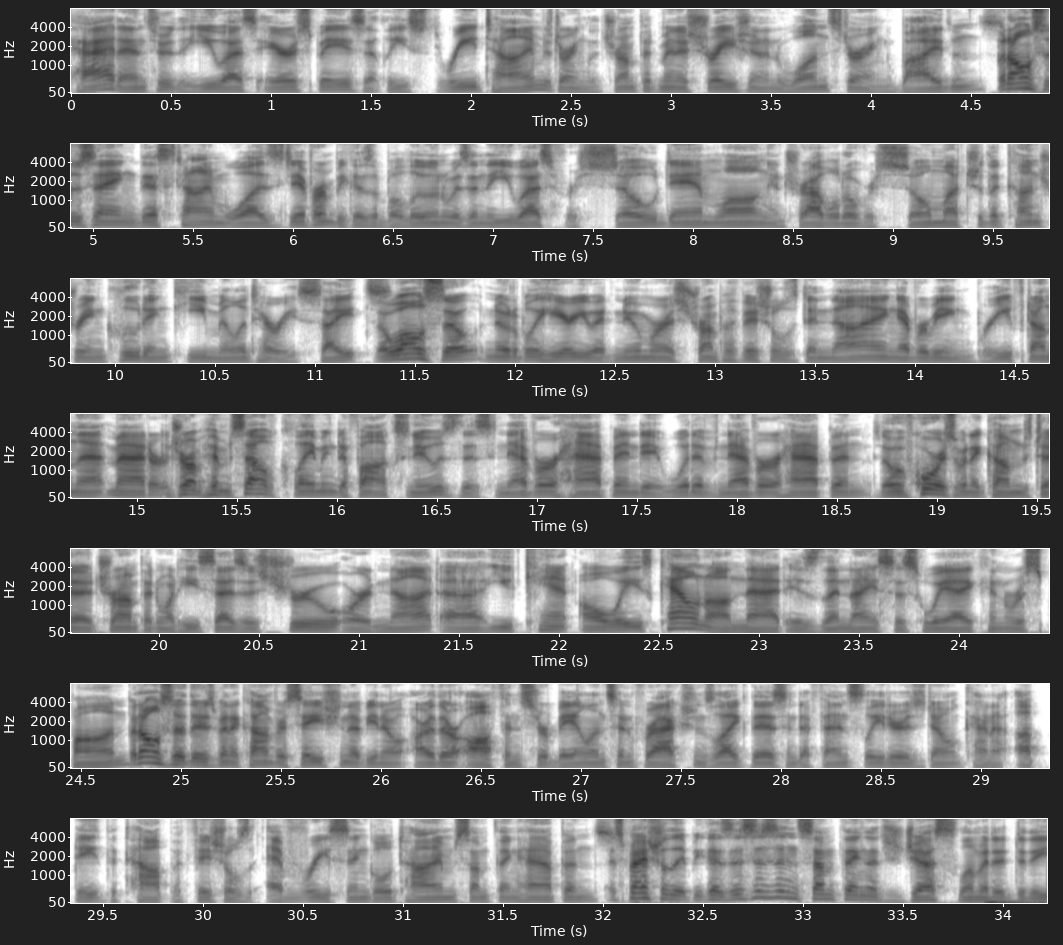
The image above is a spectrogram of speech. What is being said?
had entered the U.S. airspace at least three times during the Trump administration and once during Biden's, but also saying this time was different because the balloon was in the U.S. for so damn long and traveled over so much of the country, including key military sites. Though also, notably here, you had numerous Trump officials denying ever being briefed on that matter. Trump himself claiming to Fox News this never happened, it would have never happened. So, of course, when it comes to Trump and what he says is true or not, uh, you can't always count on that, is the nicest way I can respond. But also, there's been a conversation of, you know, are there often surveillance infractions like this and defense leaders don't kind of update the topic? Top officials every single time something happens. Especially because this isn't something that's just limited to the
